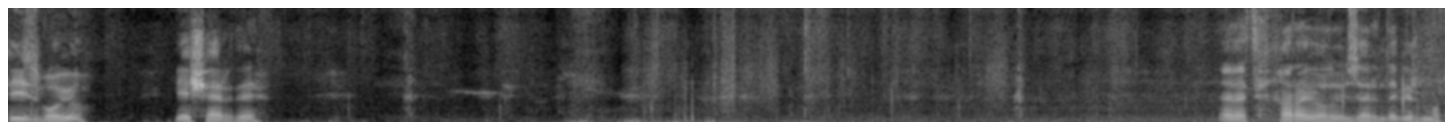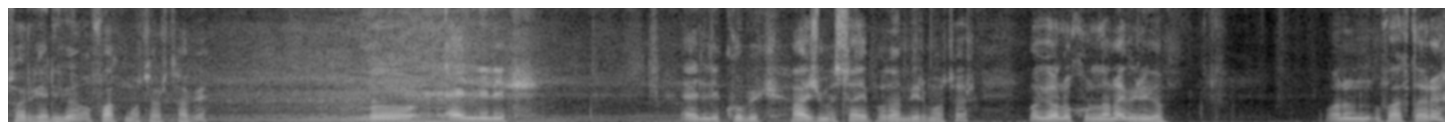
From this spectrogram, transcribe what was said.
diz boyu yeşerdi. Evet karayolu üzerinde bir motor geliyor. Ufak motor tabi. Bu 50'lik 50 kubik hacme sahip olan bir motor. O yolu kullanabiliyor. Onun ufakları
